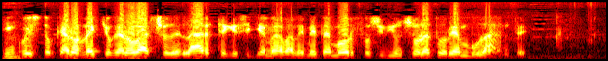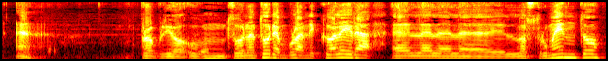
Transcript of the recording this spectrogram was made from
in questo cano- vecchio canovaccio dell'arte che si chiamava Le metamorfosi di un suonatore ambulante. Ah, proprio un suonatore ambulante. Qual era eh, l- l- l- lo strumento?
